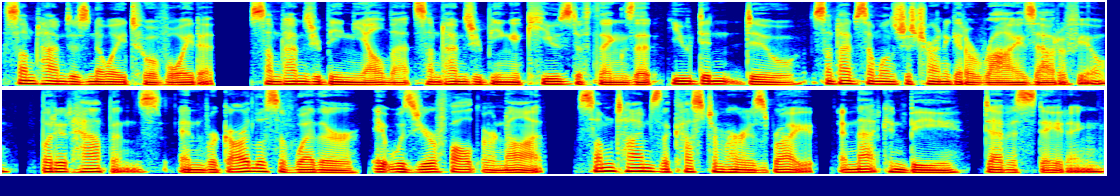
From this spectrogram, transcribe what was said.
sometimes there's no way to avoid it. Sometimes you're being yelled at. Sometimes you're being accused of things that you didn't do. Sometimes someone's just trying to get a rise out of you. But it happens. And regardless of whether it was your fault or not, sometimes the customer is right. And that can be devastating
